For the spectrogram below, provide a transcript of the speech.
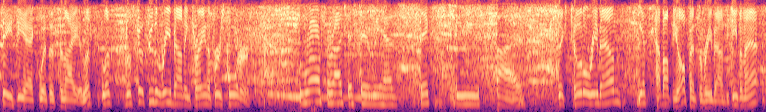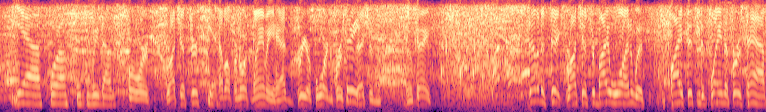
Stasiak with us tonight. Let's let's let's go through the rebounding, Trey, in the first quarter. Well, for Rochester, we have six to five. Six total rebounds. Yep. How about the offensive rebounds? You keeping that Yeah, four offensive rebounds. for Rochester? Yes. How about for North Miami? Had three or four in the first Three. possession. Okay. Seven to six. Rochester by one with 5:50 to play in the first half.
